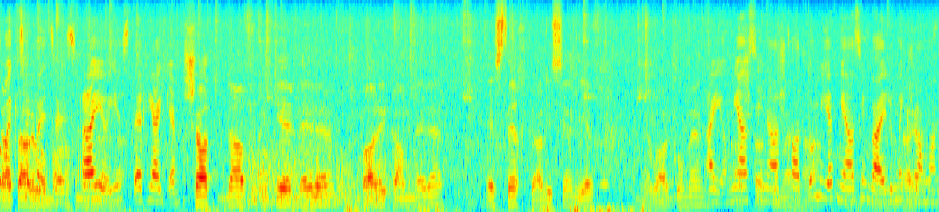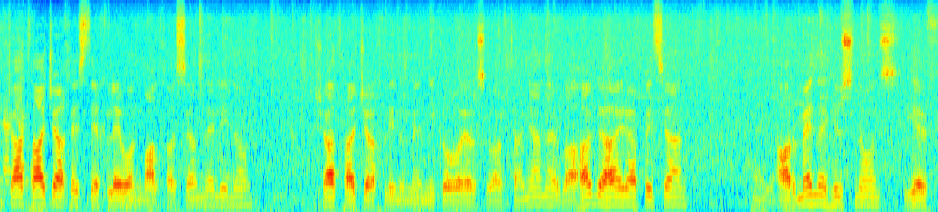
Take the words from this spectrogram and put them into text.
ուղեկցում է Այո, ես տեղյակ եմ։ Շատ լավ ընկերները, բարեկամները այստեղ գալիս են եւ նվագում են։ Այո, միասին աշխատում եւ միասին վայելում եք ժամանակը։ Շատ հաճախ այստեղ Լևոն Մալխասյանն է լինում։ Շատ հաճախ լինում է Նիկողայոս Վարդանյանը, Վահագը Հայրապետյան, Արմենը Հյուսնոնց եւ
